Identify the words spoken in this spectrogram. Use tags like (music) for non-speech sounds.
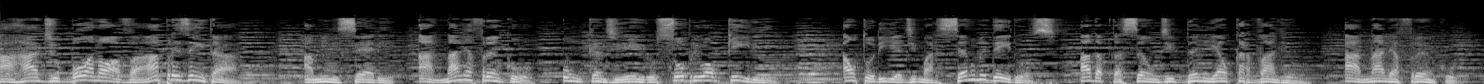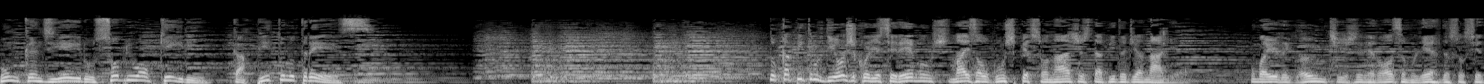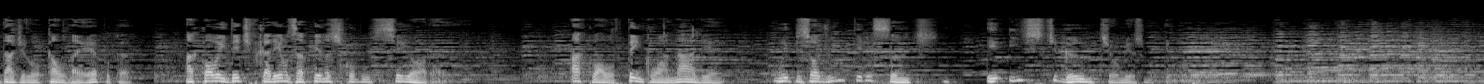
A Rádio Boa Nova apresenta a minissérie Anália Franco, um candeeiro sobre o alqueire. Autoria de Marcelo Medeiros. Adaptação de Daniel Carvalho. Anália Franco, um candeeiro sobre o alqueire. Capítulo 3. No capítulo de hoje conheceremos mais alguns personagens da vida de Anália, uma elegante e generosa mulher da sociedade local da época, a qual identificaremos apenas como Senhora, a qual tem com Anália um episódio interessante e instigante ao mesmo tempo.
